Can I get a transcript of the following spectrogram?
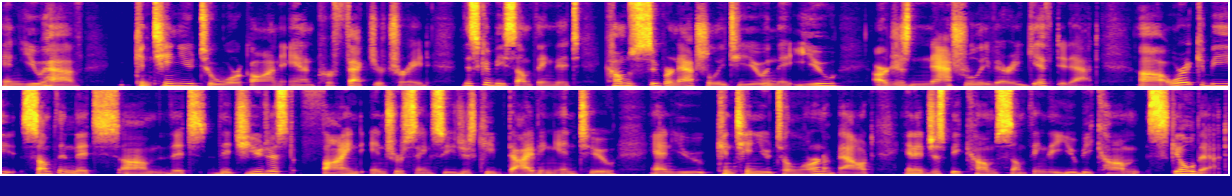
and you have continued to work on and perfect your trade. This could be something that comes supernaturally to you and that you are just naturally very gifted at. Uh, or it could be something that's um, that you just find interesting. So you just keep diving into and you continue to learn about, and it just becomes something that you become skilled at.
